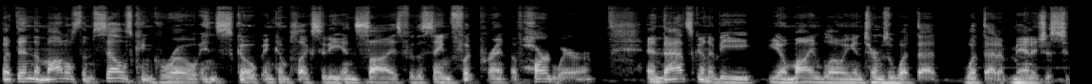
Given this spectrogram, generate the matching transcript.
but then the models themselves can grow in scope and complexity and size for the same footprint of hardware. And that's going to be, you know, mind blowing in terms of what that what that manages to.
